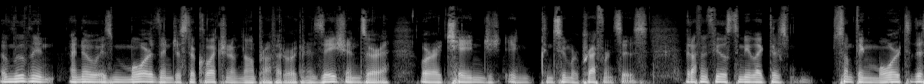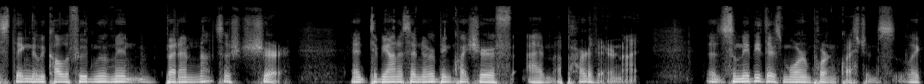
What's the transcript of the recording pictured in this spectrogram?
A movement, I know, is more than just a collection of nonprofit organizations or a, or a change in consumer preferences. It often feels to me like there's something more to this thing that we call the food movement, but I'm not so sure. And to be honest, I've never been quite sure if I'm a part of it or not. Uh, so maybe there's more important questions, like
